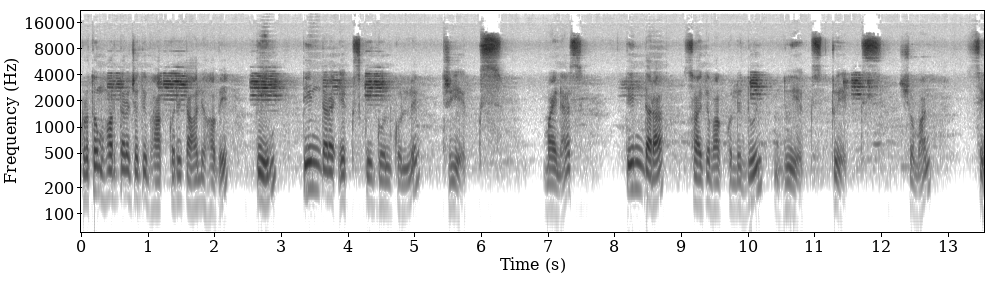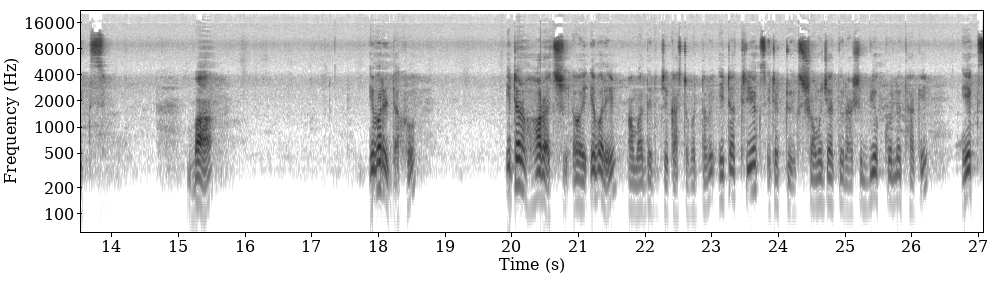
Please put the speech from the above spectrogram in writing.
প্রথম হর দ্বারা যদি ভাগ করি, তাহলে হবে তিন। তিন দ্বারা এক্সকে গুণ করলে থ্রি এক্স মাইনাস তিন দ্বারা ছয়কে ভাগ করলে দুই দুই এক্স টু এক্স সমান সিক্স বা এবারে দেখো এটার হর আছে। এবারে আমাদের যে কাজটা করতে হবে, এটা থ্রি এক্স এটা টু এক্স সমজাতীয় রাশি বিয়োগ করলে থাকে এক্স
